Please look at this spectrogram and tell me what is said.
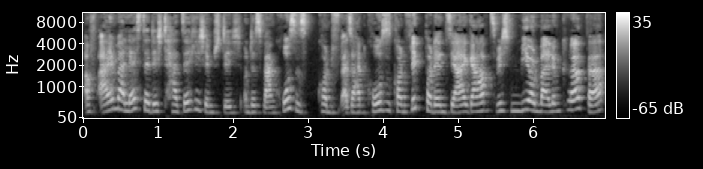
auf einmal lässt er dich tatsächlich im Stich. Und es war ein großes, Konf also hat großes Konfliktpotenzial gehabt zwischen mir und meinem Körper,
